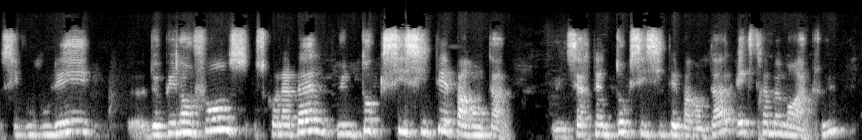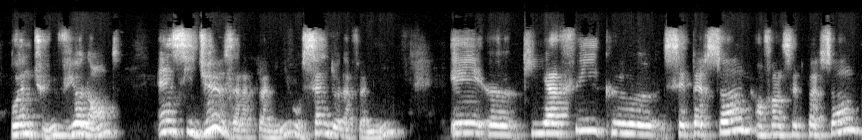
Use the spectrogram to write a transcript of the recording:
si vous voulez, depuis l'enfance, ce qu'on appelle une toxicité parentale, une certaine toxicité parentale extrêmement accrue, pointue, violente, insidieuse à la famille, au sein de la famille, et euh, qui a fait que ces personnes, enfin cette personne,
